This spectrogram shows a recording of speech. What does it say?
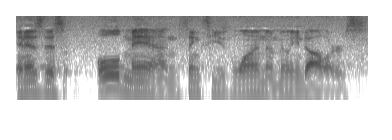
And as this old man thinks he's won a million dollars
